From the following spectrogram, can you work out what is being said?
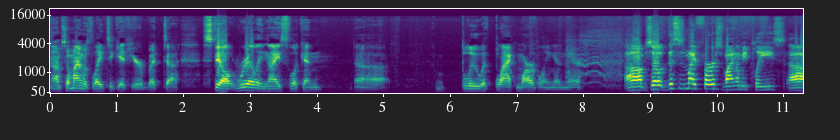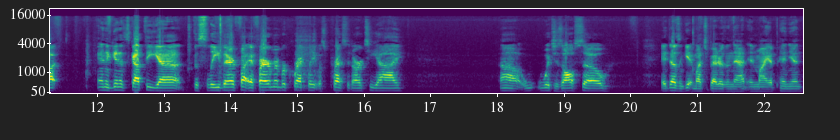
um, so mine was late to get here. But uh, still, really nice looking uh, blue with black marbling in there. Um, so this is my first Vinyl Me Please. Uh, and again, it's got the uh, the sleeve there. If I, if I remember correctly, it was pressed at RTI, uh, which is also it doesn't get much better than that, in my opinion.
